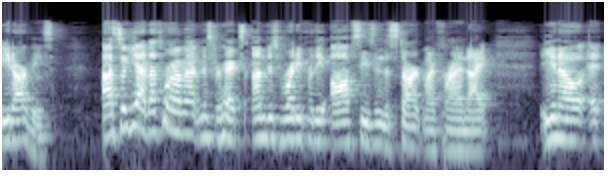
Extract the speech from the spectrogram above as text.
eat Arby's. Uh, so yeah, that's where I'm at, Mr. Hicks. I'm just ready for the off season to start, my friend. I, you know, it,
